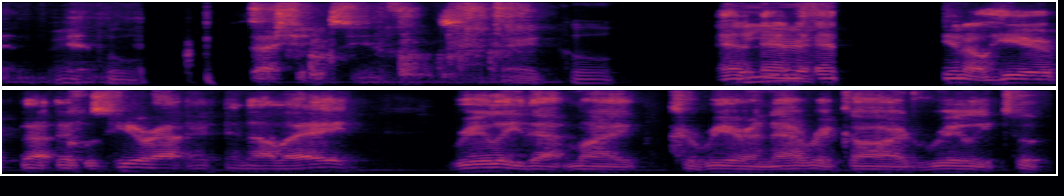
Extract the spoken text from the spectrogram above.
and, and cool. sessions. You know. Very cool. And, and, and you know here it was here out in LA really that my career in that regard really took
